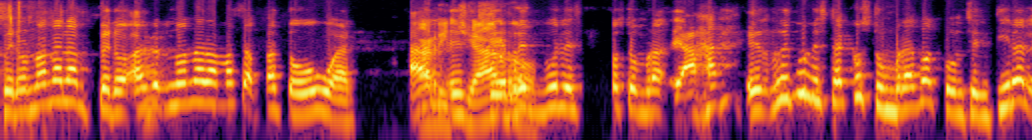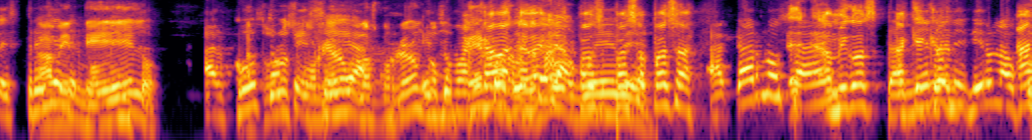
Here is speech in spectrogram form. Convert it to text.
pero no nada, pero Albert, no nada más a Pato Howard. A Ah, este, Ricciardo. Red Bull está acostumbrado, ajá, el Red Bull está acostumbrado a consentir a la estrella A del momento, al A costo todos los que corrieron, sea. los corrieron En como perros. Acaba- a ver, Vettel a. A Carlos Eh, Sainz amigos, ¿a qué también no creen? le dieron la Hace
